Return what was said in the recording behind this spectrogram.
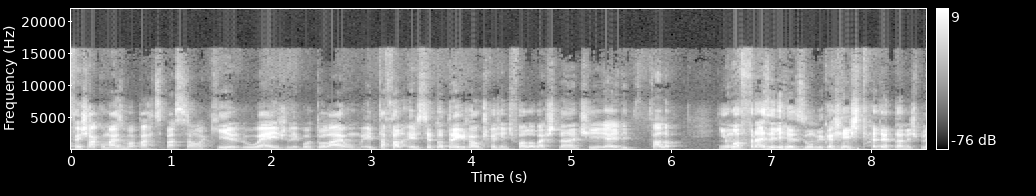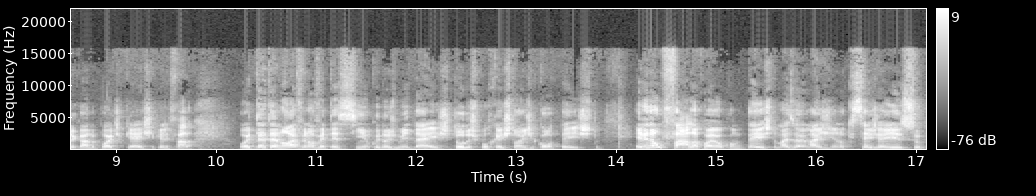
fechar com mais uma participação aqui. O Wesley botou lá. Ele, tá falando, ele citou três jogos que a gente falou bastante, e aí ele fala. Em uma frase ele resume o que a gente está tentando explicar no podcast, que ele fala. 89, 95 e 2010, todos por questões de contexto. Ele não fala qual é o contexto, mas eu imagino que seja isso,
